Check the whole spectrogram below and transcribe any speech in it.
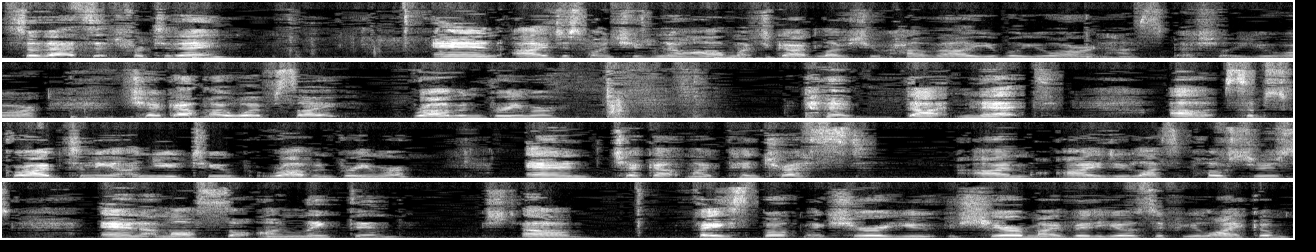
So that's it for today. And I just want you to know how much God loves you, how valuable you are, and how special you are. Check out my website, robinbremer.net. Uh, subscribe to me on YouTube, Robin Bremer. And check out my Pinterest. I'm, I do lots of posters. And I'm also on LinkedIn, um, Facebook. Make sure you share my videos if you like them.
